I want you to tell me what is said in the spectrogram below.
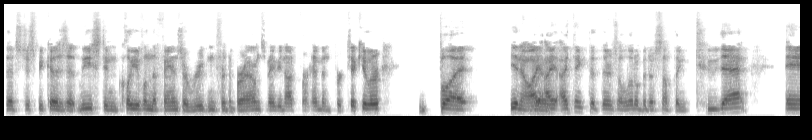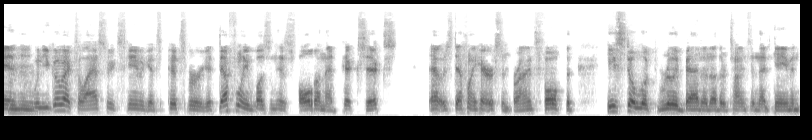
that's just because at least in Cleveland the fans are rooting for the Browns, maybe not for him in particular, but you know right. I, I think that there's a little bit of something to that. And mm-hmm. when you go back to last week's game against Pittsburgh, it definitely wasn't his fault on that pick six. That was definitely Harrison Bryant's fault, but he still looked really bad at other times in that game. And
